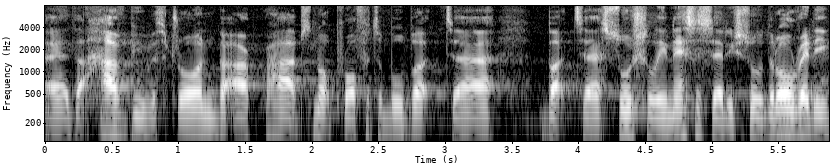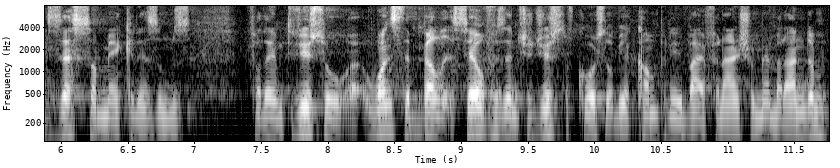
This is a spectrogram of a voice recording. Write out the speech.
uh, that have been withdrawn but are perhaps not profitable but, uh, but uh, socially necessary. So there already exists some mechanisms uh, for them to do so. Uh, once the bill itself is introduced, of course, it will be accompanied by a financial memorandum.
